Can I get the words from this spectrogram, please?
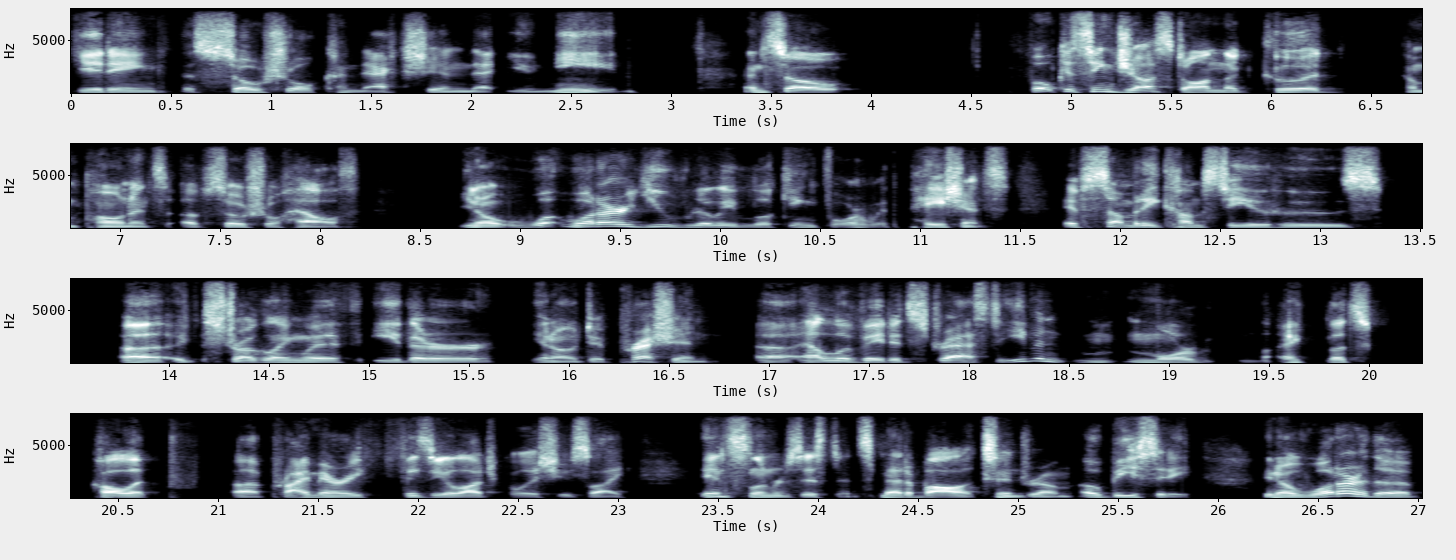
getting the social connection that you need. And so, focusing just on the good components of social health, you know, what, what are you really looking for with patients? If somebody comes to you who's uh, struggling with either, you know, depression, uh, elevated stress, even more like, let's call it uh, primary physiological issues like insulin resistance, metabolic syndrome, obesity. You know what are the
